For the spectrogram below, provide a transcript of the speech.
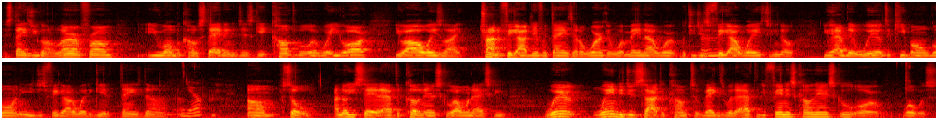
it's things you're gonna learn from. You won't become stagnant and just get comfortable at where you are. You always like trying to figure out different things that'll work and what may not work, but you just mm-hmm. figure out ways to, you know, you have that will to keep on going and you just figure out a way to get things done. Yep. Um, so I know you said after culinary school, I want to ask you, where, when did you decide to come to Vegas? Was it after you finished culinary school or what was?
